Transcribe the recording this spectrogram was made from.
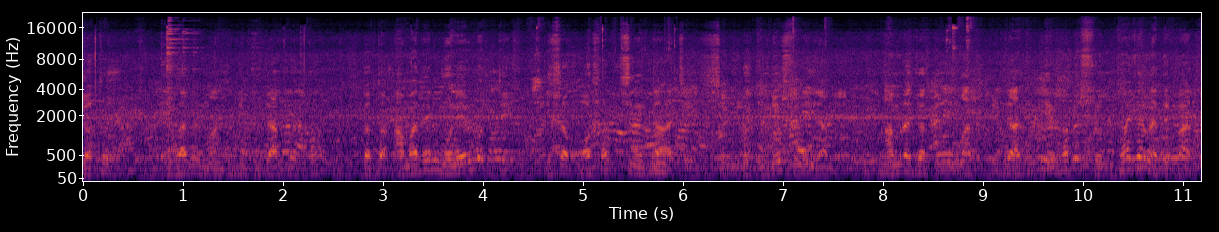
যত এইভাবে মাতৃ পূজা করব, তত আমাদের মনের মধ্যে যেসব অসৎ চিন্তা আছে, সেগুলো দূরে সরে যাবে। আমরা যত মাতৃ জাতিকে এভাবে শ্রদ্ধা জানাতে পারব,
